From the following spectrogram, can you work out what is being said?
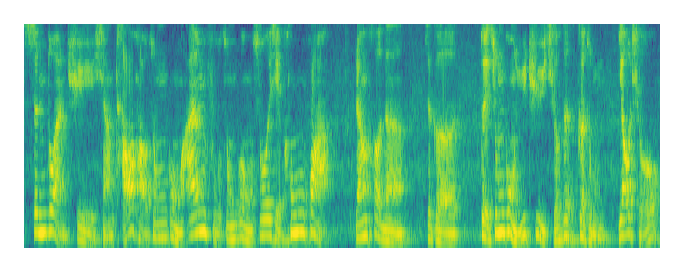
身段去想讨好中共、安抚中共，说一些空话，然后呢，这个对中共予取予求的各种要求，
